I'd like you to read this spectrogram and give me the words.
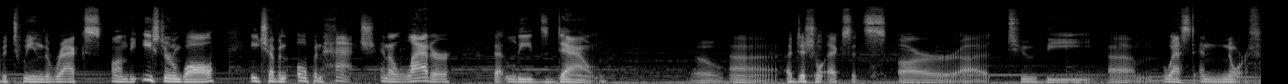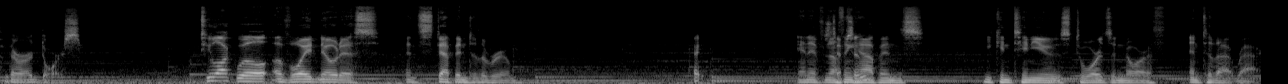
between the racks on the eastern wall. Each have an open hatch and a ladder that leads down. oh. Uh, additional exits are uh, to the um, west and north. There are doors. Tulok will avoid notice and step into the room. Okay. And if Steps nothing in. happens, he continues towards the north and to that rack.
